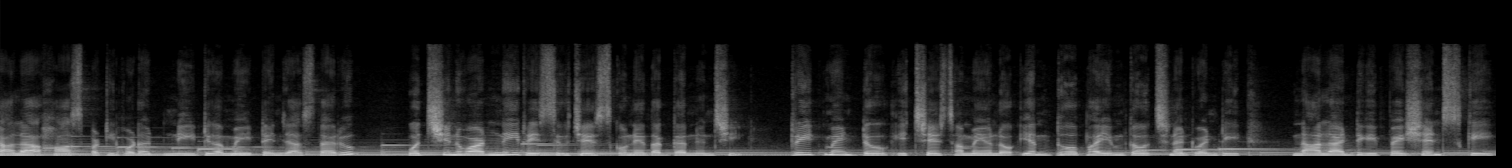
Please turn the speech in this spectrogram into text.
చాలా హాస్పిటల్ కూడా నీట్గా మెయింటైన్ చేస్తారు. వచ్చిన వాడిని రిసీవ్ చేసుకునే దగ్గర నుంచి ట్రీట్మెంట్ ఇచ్చే సమయంలో ఎంతో భయంతో వచ్చినటువంటి నాలాంటి పేషెంట్స్కి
